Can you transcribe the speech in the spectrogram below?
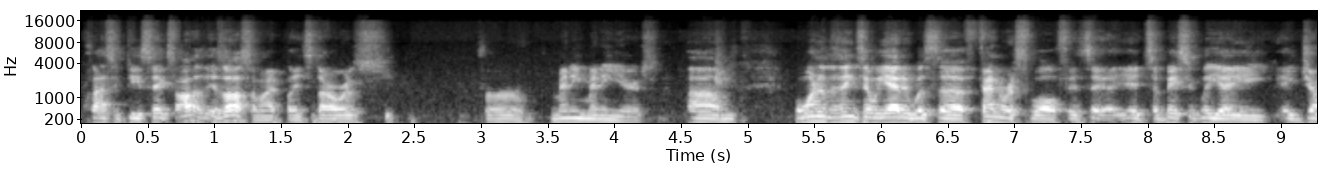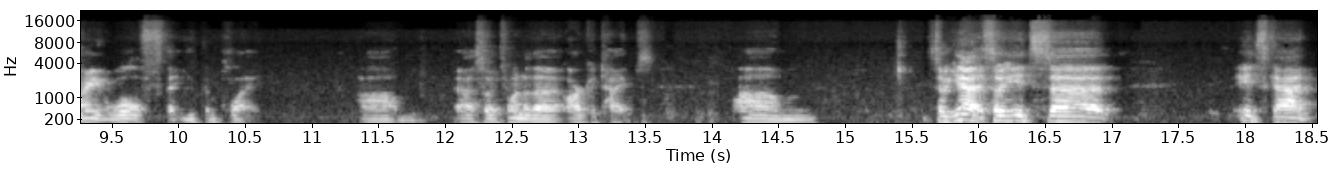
classic D6 is awesome. I played Star Wars for many many years. Um, but one of the things that we added was the Fenris wolf. It's a, it's a basically a, a giant wolf that you can play. Um, uh, so it's one of the archetypes. Um, so yeah, so it's uh, it's got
